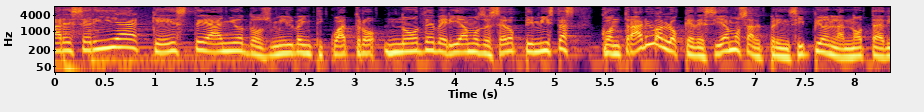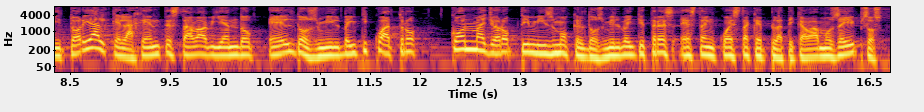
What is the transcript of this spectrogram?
parecería que este año 2024 no deberíamos de ser optimistas, contrario a lo que decíamos al principio en la nota editorial, que la gente estaba viendo el 2024 con mayor optimismo que el 2023, esta encuesta que platicábamos de Ipsos.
